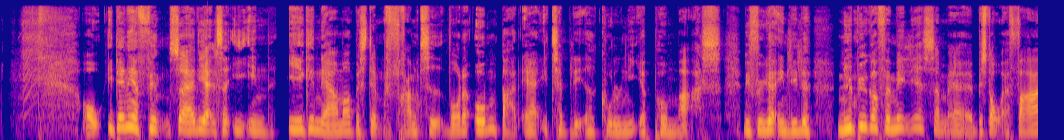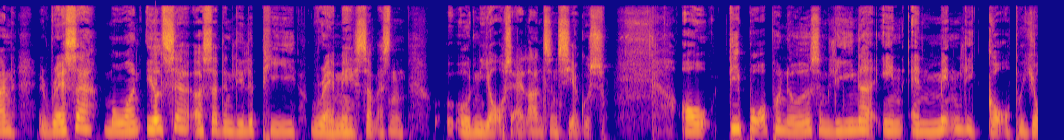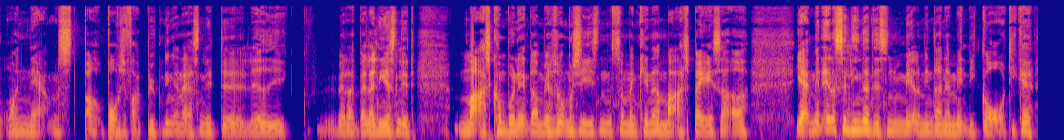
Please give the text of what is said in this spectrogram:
Og i den her film, så er vi altså i en ikke nærmere bestemt fremtid, hvor der åbenbart er etableret kolonier på Mars. Vi følger en lille nybyggerfamilie, som er, består af faren Ressa, moren Ilse, og så den lille pige Remy, som er sådan 8-9 års alderen, sådan cirkus. Og de bor på noget, som ligner en almindelig gård på jorden nærmest, bortset fra bygningerne er sådan lidt øh, lavet i hvad der, hvad der ligner sådan lidt Mars-komponenter, om jeg så må sige, sådan, som man kender Mars-baser, og ja, men ellers så ligner det sådan mere eller mindre en almindelig gård. De kan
